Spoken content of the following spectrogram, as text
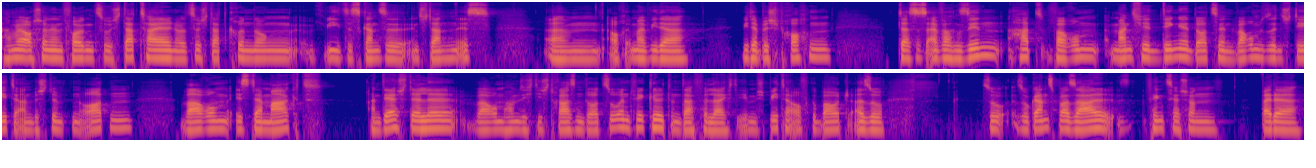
haben wir auch schon in Folgen zu Stadtteilen oder zu Stadtgründungen, wie das Ganze entstanden ist, ähm, auch immer wieder, wieder besprochen, dass es einfach einen Sinn hat, warum manche Dinge dort sind, warum sind Städte an bestimmten Orten, warum ist der Markt an der Stelle, warum haben sich die Straßen dort so entwickelt und da vielleicht eben später aufgebaut. Also so, so ganz basal fängt es ja schon bei der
